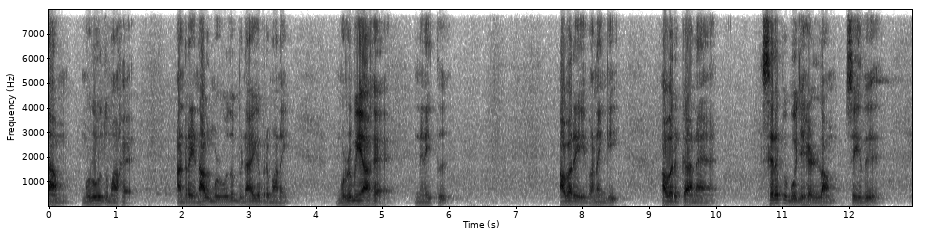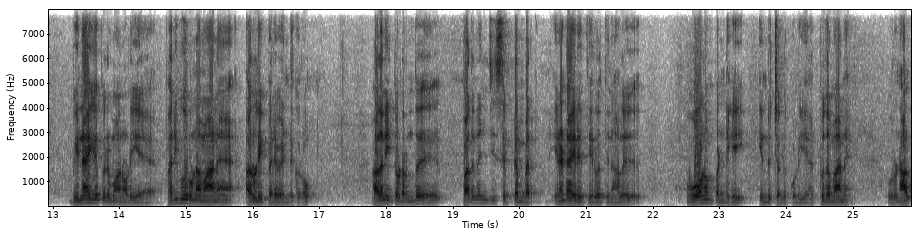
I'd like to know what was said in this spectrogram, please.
நாம் முழுவதுமாக அன்றைய நாள் முழுவதும் விநாயகர் பெருமானை முழுமையாக நினைத்து அவரை வணங்கி அவருக்கான சிறப்பு பூஜைகள்லாம் செய்து விநாயக பெருமானுடைய பரிபூர்ணமான அருளை பெற வேண்டுகிறோம். அதனைத் தொடர்ந்து பதினஞ்சு செப்டம்பர் இரண்டாயிரத்தி இருபத்தி நாலு ஓணம் பண்டிகை என்று சொல்லக்கூடிய அற்புதமான ஒரு நாள்.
